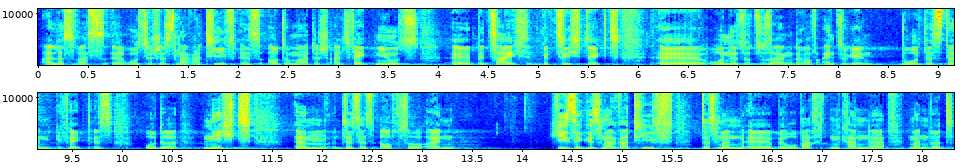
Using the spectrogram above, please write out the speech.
alles, was äh, russisches Narrativ ist, automatisch als Fake News äh, bezichtigt, äh, ohne sozusagen darauf einzugehen, wo das dann gefaked ist oder nicht. Ähm, das ist auch so ein hiesiges Narrativ, das man äh, beobachten kann. Ne? Man wird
